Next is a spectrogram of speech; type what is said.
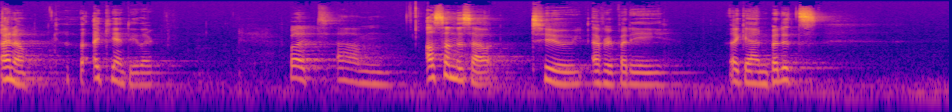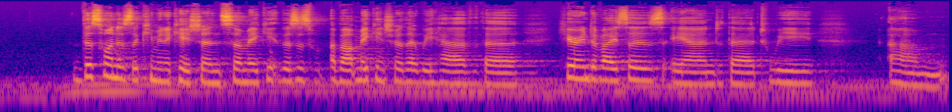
I know, I can't either. But um, I'll send this out to everybody again, but it's, this one is the communication, so making, this is about making sure that we have the hearing devices and that we, um,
